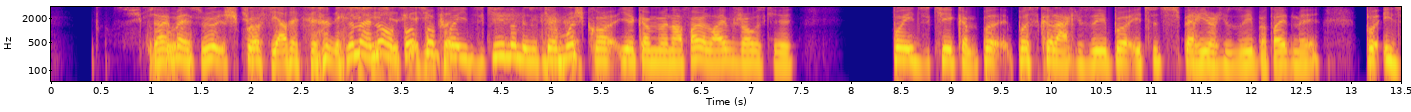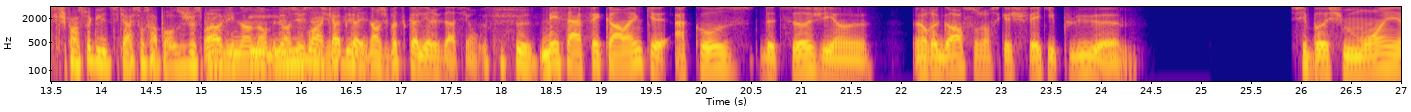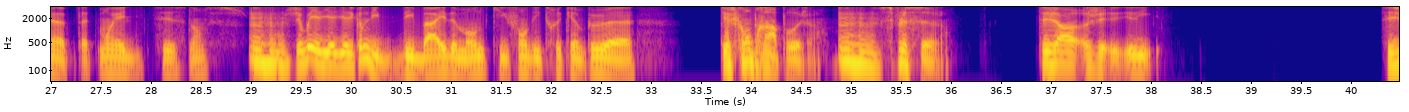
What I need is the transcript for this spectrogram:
Je suis Fier- pas- ben, je suis pas pas. fier de ça, mais Non, mais non, pas, pas, pas éduqué. Non, mais parce que moi, je crois. Il y a comme une affaire live, genre, parce que. Pas éduqué, comme. Pas, pas scolarisé, pas études supériorisées, peut-être, mais. Pas éduqué. Je pense pas que l'éducation, ça passe juste par Ah, non, non, le non, niveau j'ai pas, de non, j'ai pas de scolarisation. C'est ça. Mais ça fait quand même que à cause de ça, j'ai un, un regard sur genre ce que je fais qui est plus. euh, je sais pas, je suis moins. euh, Peut-être moins élitiste. Non, c'est- Mhm. je sais pas, il y, a- il y a comme des, des bails de monde qui font des trucs un peu. euh, que je comprends pas, genre. Mhm. C'est plus ça, genre. Tu sais, genre.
